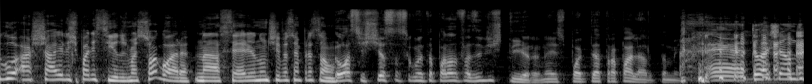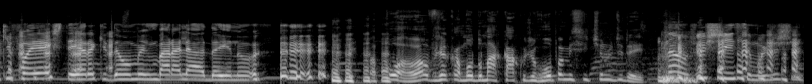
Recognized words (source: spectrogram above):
Consigo achar eles parecidos, mas só agora. Na série eu não tive essa impressão. Eu assisti essa segunda temporada fazendo esteira, né? Isso pode ter atrapalhado também. É, tô achando que foi a esteira que deu uma embaralhada aí no. Mas, porra, o Elvis reclamou do macaco de roupa me sentindo direito. Não, justíssimo, justíssimo.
